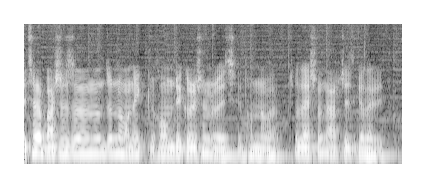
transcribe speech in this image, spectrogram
এছাড়া বাসা সাজানোর জন্য অনেক হোম ডেকোরেশন রয়েছে। ধন্যবাদ। চলে আসুন আর্টিস্ট গ্যালারিতে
